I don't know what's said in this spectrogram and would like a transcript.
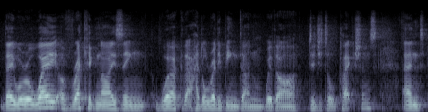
they were a way of recognizing work that had already been done with our digital collections. And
